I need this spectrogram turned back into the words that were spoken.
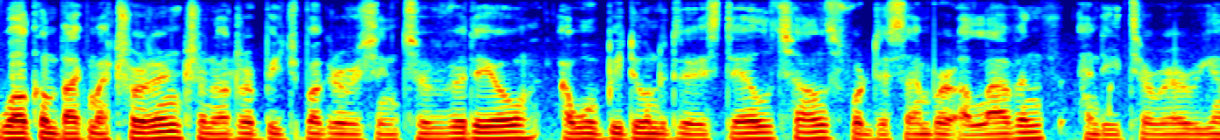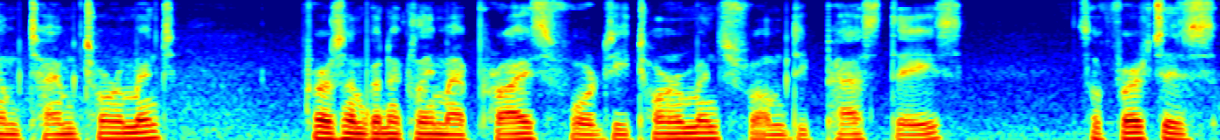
Welcome back my children to another Beach Buggy Racing 2 video. I will be doing today's daily challenge for December 11th and the Terrarium Time Tournament. First I'm going to claim my prize for the tournaments from the past days. So first is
